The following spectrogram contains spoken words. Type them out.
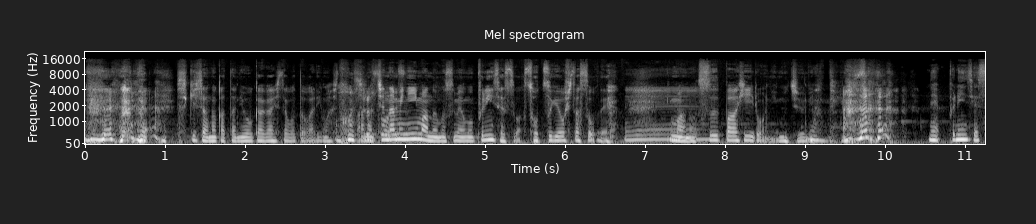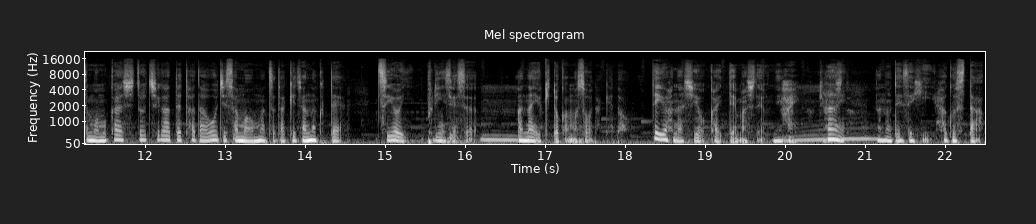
指揮者の方にお伺いしたことがありました。あのちなみに今の娘もプリンセスは卒業したそうで、今のスーパーヒーローに夢中になっています、ね、プリンセスも昔と違ってただ王子様を待つだけじゃなくて強いプリンセスアナ雪とかもそうだけどっていう話を書いてましたよね。はい、はい、なのでぜひハグスタ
